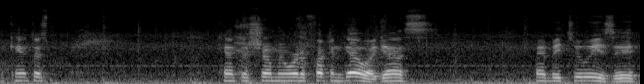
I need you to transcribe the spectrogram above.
I can't just... Can't just show me where to fucking go, I guess. That'd be too easy.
